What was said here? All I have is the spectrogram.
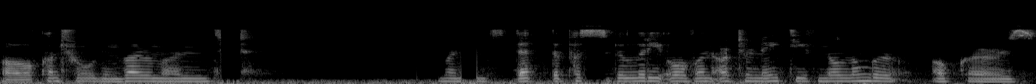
or controlled environment means that the possibility of an alternative no longer occurs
